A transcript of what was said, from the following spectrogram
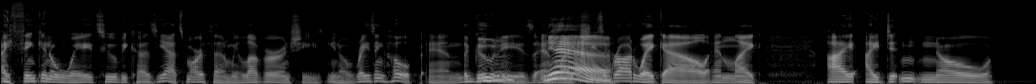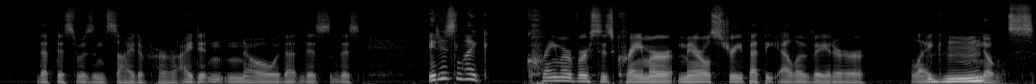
I think in a way too because yeah, it's Martha and we love her and she's, you know, raising hope and the Goonies and like she's a Broadway gal and like I I didn't know that this was inside of her. I didn't know that this this it is like Kramer versus Kramer, Meryl Streep at the elevator like Mhm. notes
